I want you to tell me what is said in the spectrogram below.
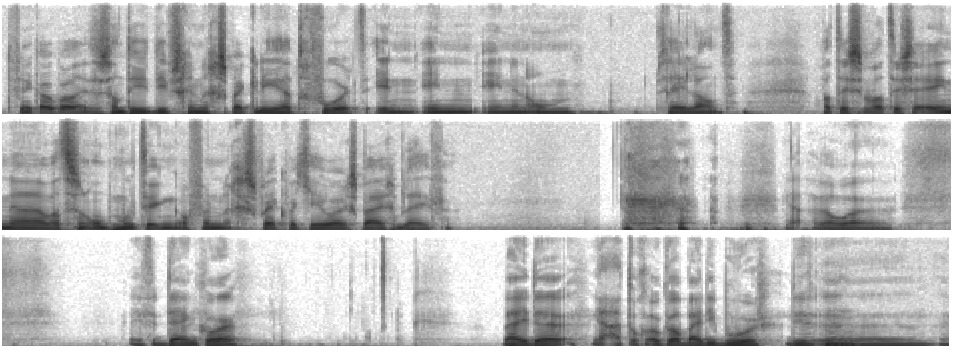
Dat vind ik ook wel interessant, die, die verschillende gesprekken die je hebt gevoerd in, in, in en om Zeeland. Wat is, wat, is een, uh, wat is een ontmoeting of een gesprek wat je heel erg is bijgebleven? ja, wel uh, even denken hoor. Bij de, ja, toch ook wel bij die boer. Die, mm. uh,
